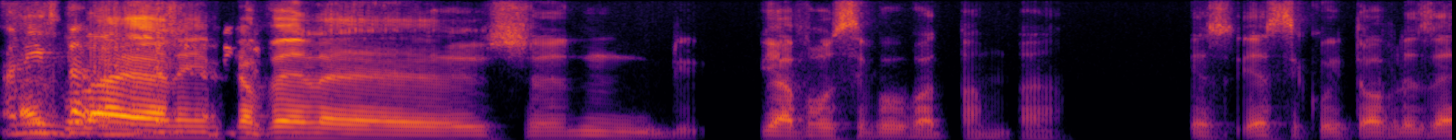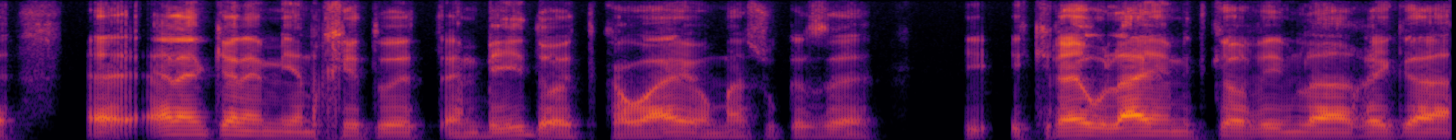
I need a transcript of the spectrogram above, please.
אז אולי אני מקווה שיעברו סיבוב עוד פעם. יש, יש סיכוי טוב לזה, אה, אלא אם כן הם ינחיתו את אמביד או את קוואי או משהו כזה. יקרה, אולי הם מתקרבים לרגע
